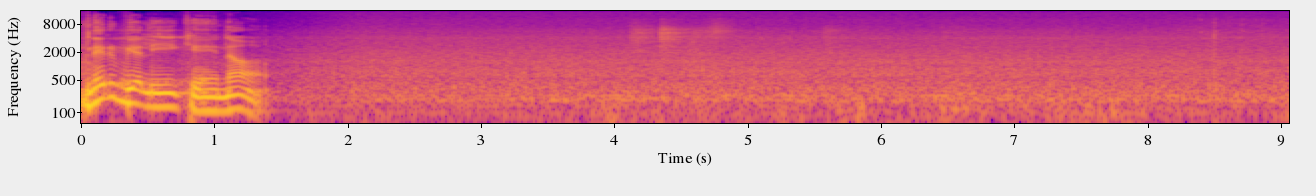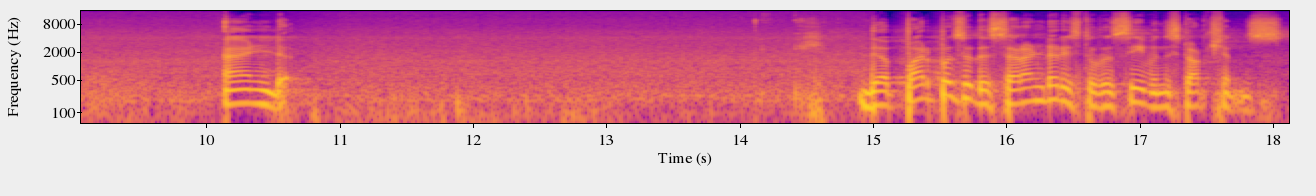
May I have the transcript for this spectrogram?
Nirvyalikena. And the purpose of the surrender is to receive instructions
